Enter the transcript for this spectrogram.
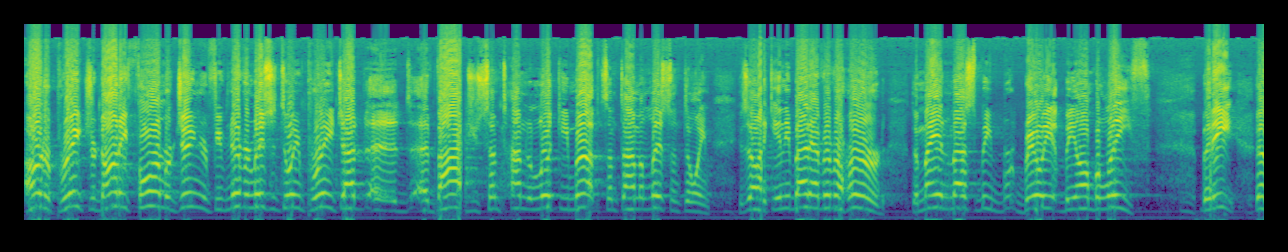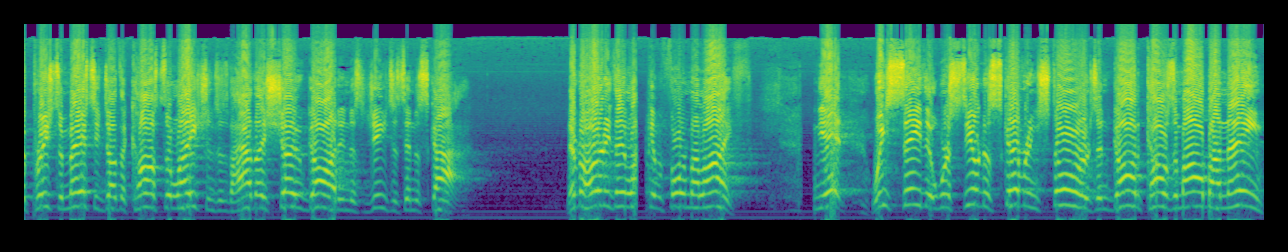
I heard a preacher, Donnie Farmer Jr., if you've never listened to him preach, I'd uh, advise you sometime to look him up, sometime and listen to him. He's like anybody I've ever heard. The man must be brilliant beyond belief. But he uh, preached a message of the constellations of how they show God in this Jesus in the sky. Never heard anything like it before in my life. Yet, we see that we're still discovering stars, and God calls them all by name,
